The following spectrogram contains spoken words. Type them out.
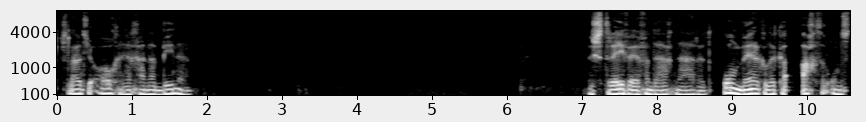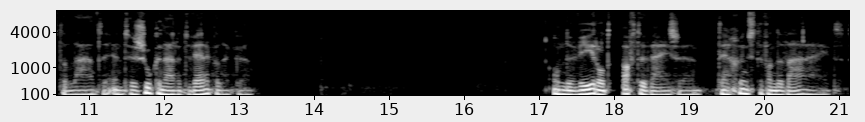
Sluit je ogen en ga naar binnen. We streven er vandaag naar het onwerkelijke achter ons te laten en te zoeken naar het werkelijke. Om de wereld af te wijzen ten gunste van de waarheid.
